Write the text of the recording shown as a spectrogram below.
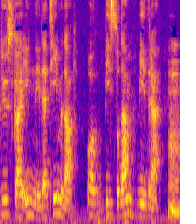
du skal inn i det teamet da, og bistå dem videre. Mm.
